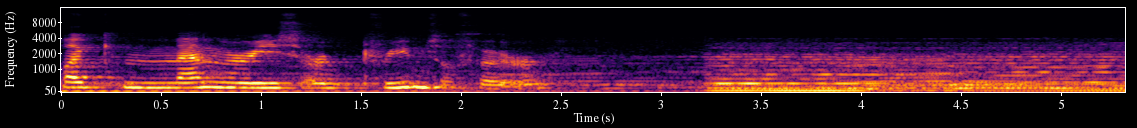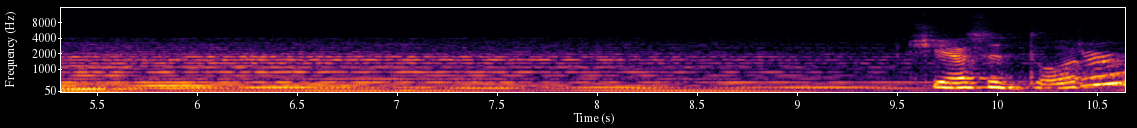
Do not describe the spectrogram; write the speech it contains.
like memories or dreams of her? She has a daughter?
